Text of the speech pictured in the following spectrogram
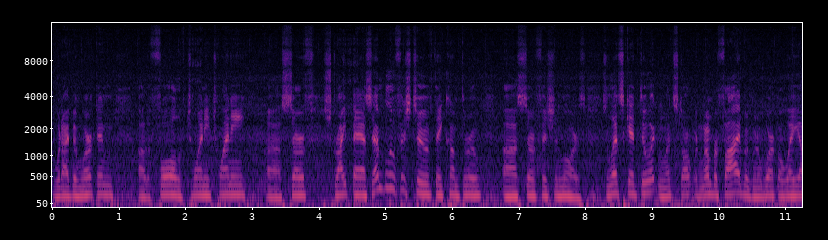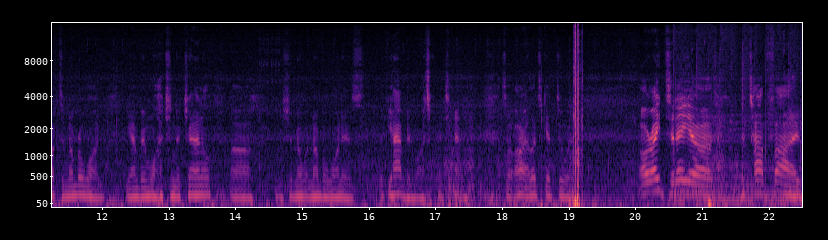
what I've been working uh, the fall of 2020, uh, surf striped bass and bluefish too if they come through surf fishing lures. So let's get to it and let's start with number five. We're going to work our way up to number one. You haven't been watching the channel, you should know what number one is if you have been watching the channel. So, all right, let's get to it. All right, today, uh, the top five,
